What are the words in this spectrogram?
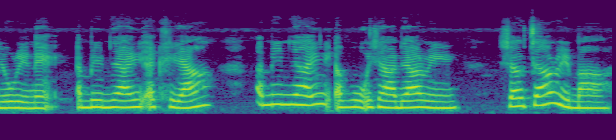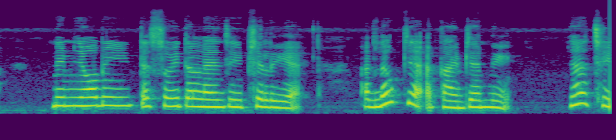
မျိုးတွေနဲ့အမေမြိုင်၏အခရာအမေမြိုင်၏အမှုအရာများတွင်ယောက်ျားတွေမှာနှင်မျောပြီးတဆွေးတလန်းကြီးဖြစ်လျက်အလုတ်ပြက်အကင်ပြက်နှင့်ညချီ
